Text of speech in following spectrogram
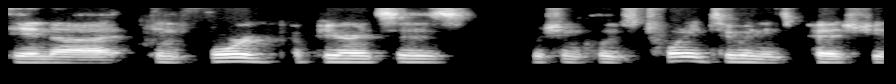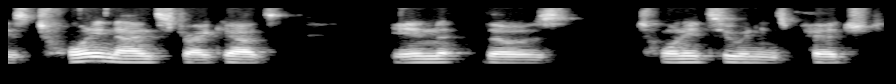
in uh in four appearances, which includes 22 innings pitched. He has 29 strikeouts in those 22 innings pitched.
